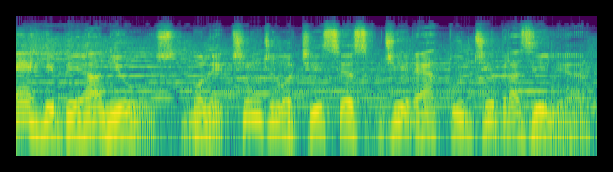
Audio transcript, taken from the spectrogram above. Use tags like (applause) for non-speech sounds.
RBA News, Boletim de Notícias, direto de Brasília.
